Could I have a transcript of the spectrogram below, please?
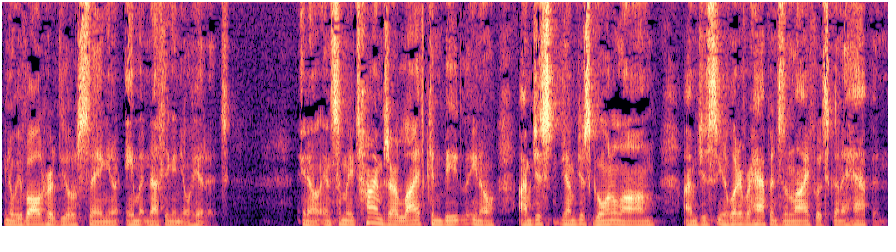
You know, we've all heard the old saying, you know, aim at nothing and you'll hit it. You know, and so many times our life can be, you know, I'm just, I'm just going along. I'm just, you know, whatever happens in life, what's going to happen.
